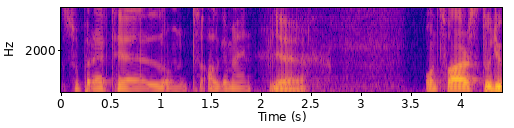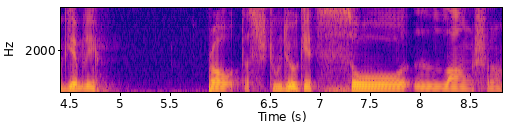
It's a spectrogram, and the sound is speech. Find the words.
Super RTL und allgemein. yeah. Und zwar Studio Ghibli. Bro, das Studio geht so lang schon.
